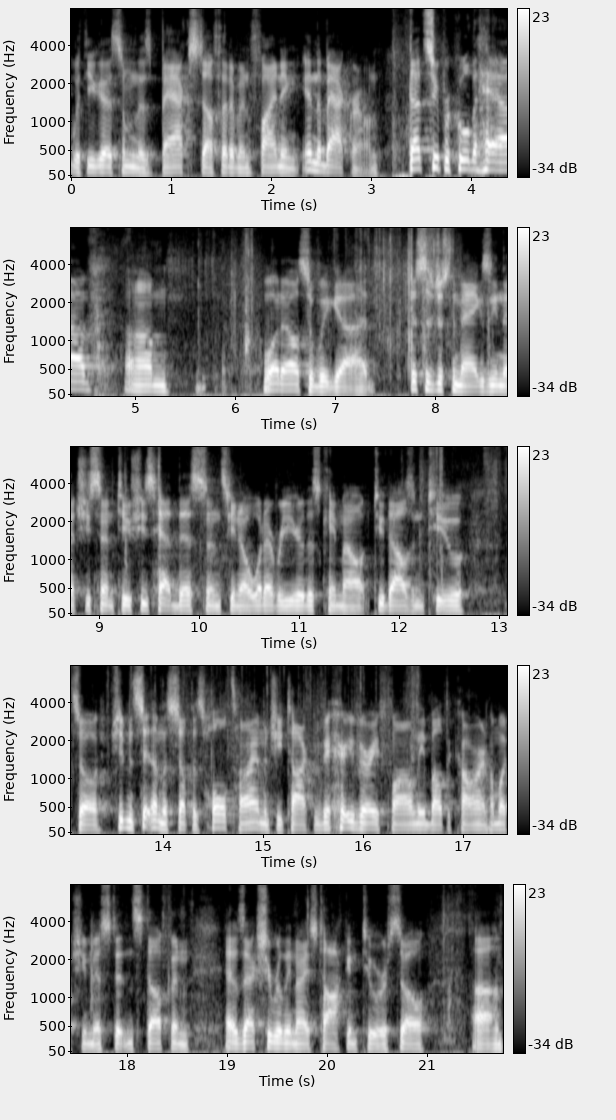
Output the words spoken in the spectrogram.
with you guys some of this back stuff that I've been finding in the background. That's super cool to have. Um, what else have we got? This is just the magazine that she sent to. She's had this since, you know, whatever year this came out, 2002. So she's been sitting on the stuff this whole time and she talked very, very fondly about the car and how much she missed it and stuff. And it was actually really nice talking to her. So, uh,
